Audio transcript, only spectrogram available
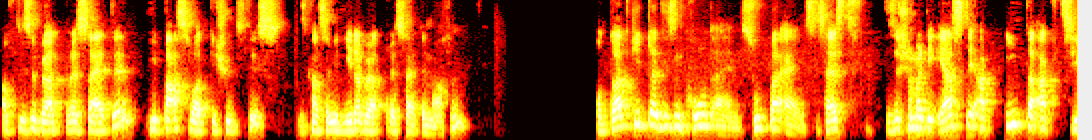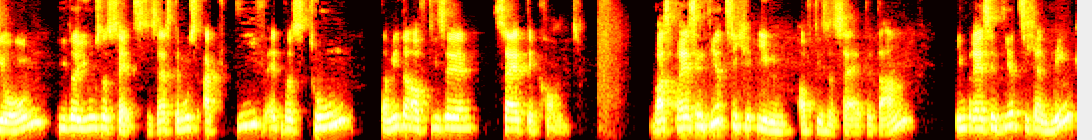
auf diese WordPress-Seite, die passwortgeschützt ist. Das kannst du mit jeder WordPress-Seite machen. Und dort gibt er diesen Code ein, Super 1. Das heißt, das ist schon mal die erste Interaktion, die der User setzt. Das heißt, er muss aktiv etwas tun, damit er auf diese Seite kommt. Was präsentiert sich ihm auf dieser Seite dann? Ihm präsentiert sich ein Link.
